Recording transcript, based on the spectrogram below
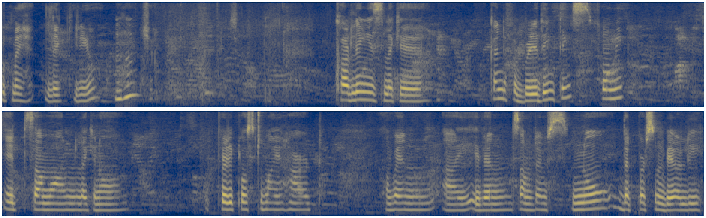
put my leg in you Mm-hmm. Sure. cuddling is like a kind of a breathing things for me it's someone like you know very close to my heart when i even sometimes know that person barely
